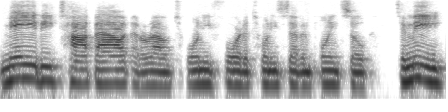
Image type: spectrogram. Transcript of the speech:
maybe top out at around 24 to 27 points. So to me,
